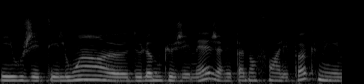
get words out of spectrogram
et où j'étais loin de l'homme que j'aimais. J'avais pas d'enfant à l'époque, mais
